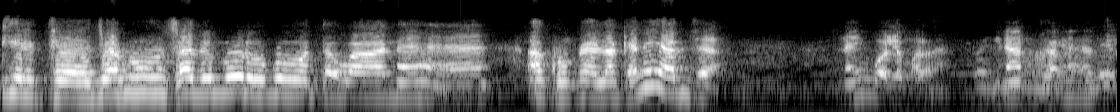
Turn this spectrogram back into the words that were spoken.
તીર્થ જગું સદગુરુ ગોતવાને. આખું લખે નહીં આમ છે? નહીં બોલે મળે જ્ઞાન સામે નથી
